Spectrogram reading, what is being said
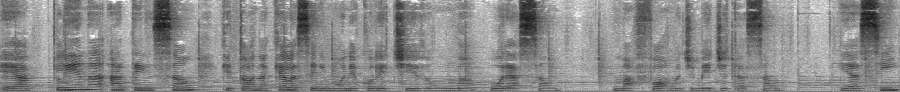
É a plena atenção que torna aquela cerimônia coletiva uma oração, uma forma de meditação. E assim,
